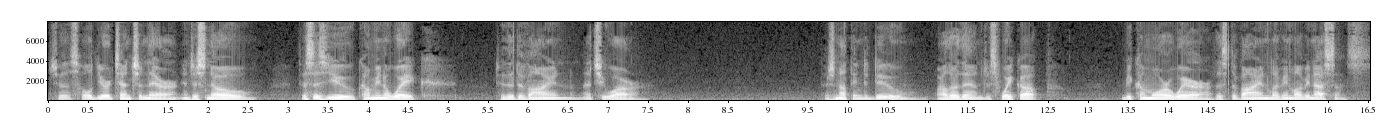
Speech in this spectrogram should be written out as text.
just hold your attention there and just know this is you coming awake to the divine that you are. There's nothing to do other than just wake up and become more aware of this divine, living, loving essence.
